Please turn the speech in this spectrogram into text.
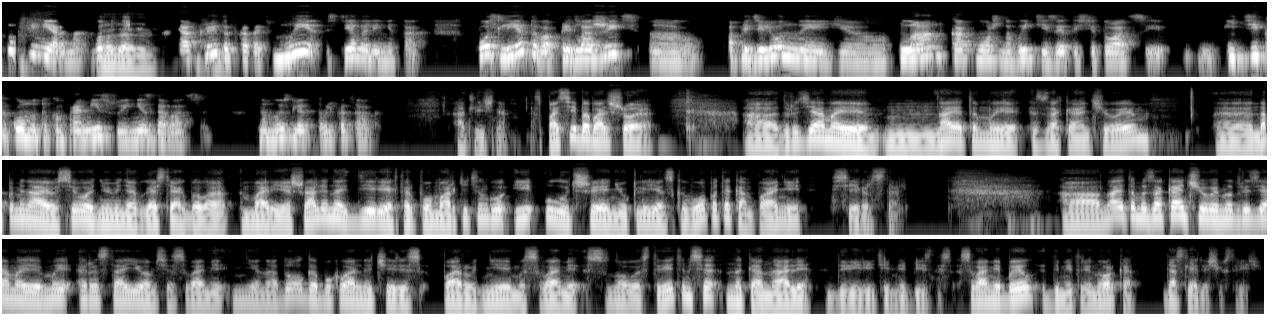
Ну, примерно. Вот ну, да, да. открыто сказать, мы сделали не так. После этого предложить э, определенный э, план, как можно выйти из этой ситуации, идти к какому-то компромиссу и не сдаваться. На мой взгляд, только так. Отлично. Спасибо большое. А, друзья мои, на этом мы заканчиваем. Э, напоминаю, сегодня у меня в гостях была Мария Шалина, директор по маркетингу и улучшению клиентского опыта компании «Северсталь». А на этом мы заканчиваем. Но, друзья мои, мы расстаемся с вами ненадолго. Буквально через пару дней мы с вами снова встретимся на канале «Доверительный бизнес». С вами был Дмитрий Норка. До следующих встреч.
